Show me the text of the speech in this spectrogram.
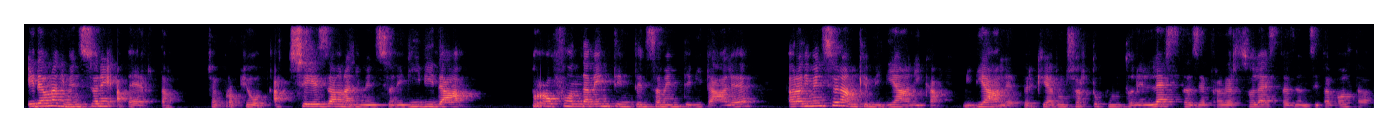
ed è una dimensione aperta, cioè proprio accesa, una dimensione vivida, profondamente, intensamente vitale è una dimensione anche medianica, mediale, perché ad un certo punto nell'estasi, attraverso l'estasi, anzi talvolta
